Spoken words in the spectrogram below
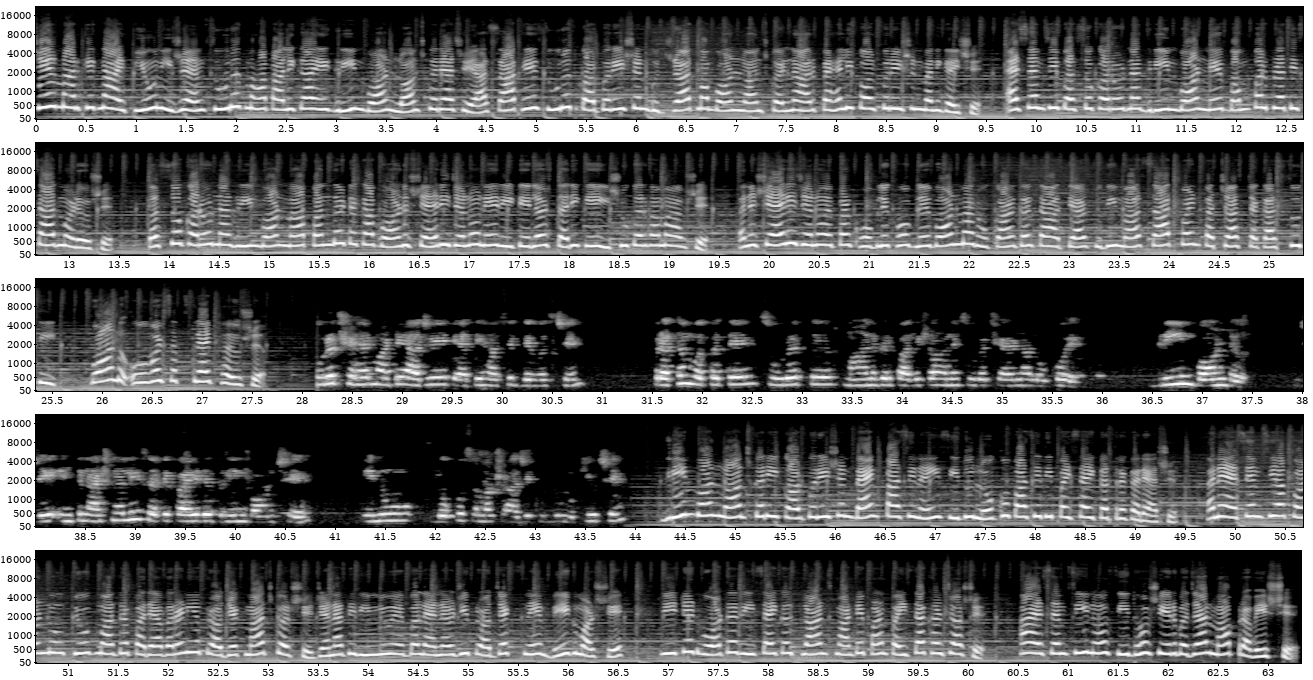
Share માર્કેટના આઈપીઓની જેમ સુરત મહાપાલિકાએ ગ્રીન બોન્ડ લોન્ચ કર્યા છે. આ સાથે સુરત કોર્પોરેશન ગુજરાતમાં બોન્ડ લોન્ચ કરનાર પહેલી કોર્પોરેશન બની ગઈ છે. એસએમસી બસો કરોડના ગ્રીન બોન્ડને બમ્પર પ્રતિસાદ મળ્યો છે. બસો કરોડના ગ્રીન બોન્ડમાં પંદર ટકા બોન્ડ શહેરીજનોને રિટેલર્સ તરીકે ઇસ્યુ કરવામાં આવશે અને શહેરીજનોએ પણ ખોબલે ખોબલે બોન્ડમાં રોકાણ કરતા અત્યાર સુધીમાં સાત પોઈન્ટ પચાસ ટકા સુધી બોન્ડ ઓવર સબસ્ક્રાઇબ થયું છે. સુરત શહેર માટે આજે એક ઐતિહાસિક દિવસ છે. પ્રથમ વખતે સુરત મહાનગરપાલિકા અને સુરત શહેરના લોકોએ ગ્રીન બોન્ડ, જે ઇન્ટરનેશનલી સર્ટિફાઈડ ગ્રીન બોન્ડ છે, એનું લોકો સમક્ષ આજે ખુલ્લું મૂક્યું છે. ગ્રીન બોન્ડ લોન્ચ કરી કોર્પોરેશન બેંક પાસે નહીં, સીધું લોકો પાસેથી પૈસા એકત્ર કર્યા છે અને એસએમસી આ ફંડનો ઉપયોગ માત્ર પર્યાવરણીય પ્રોજેક્ટમાં જ કરશે, જેનાથી રિન્યુએબલ એનર્જી પ્રોજેક્ટને વેગ મળશે ટ્રીટેડ વોટર રિસાયકલ પ્લાન્ટ્સ માટે પણ પૈસા ખર્ચાશે. આ એસએમસીનો સીધો શેર બજારમાં પ્રવેશ છે.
